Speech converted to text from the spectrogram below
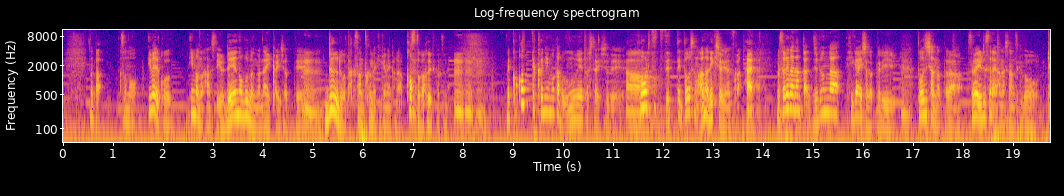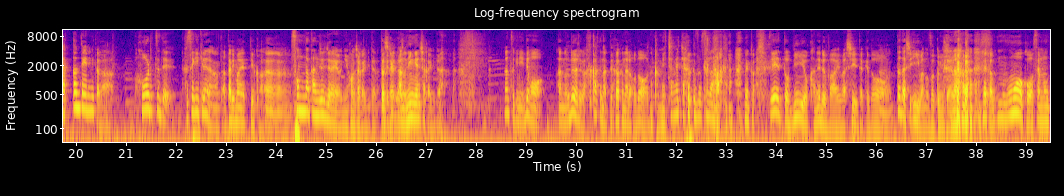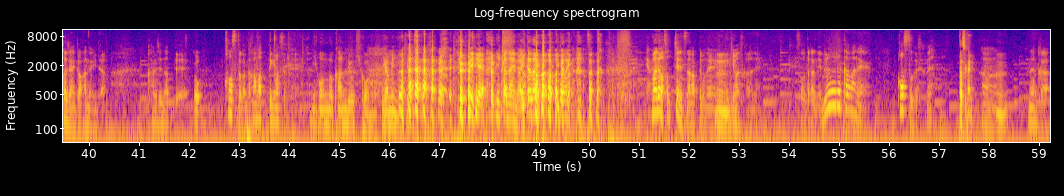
なんかそのいわゆるこう今の話でいう例の部分がない会社って、うん。ルールをたくさん作んなきゃいけないからコストが増えてくるんですね。うん。うんでここって国も多分運営としては一緒で法律って絶対どうしても穴できちゃうじゃないですか。はいはいそれがなんか自分が被害者だったりうん。当事者になったらそれは許せない話なんですけど客観的に見たら法律で防ぎきれないなんて当たり前っていうか、うんうん。そんな単純じゃないよ日本社会みたいな。確かにあの人間社会みたいな。なった時にでもあのルールが深くなって深くなるほどなんかめちゃめちゃ複雑な なんか A と B を兼ねる場合は C だけど、うん。ただし E は除くみたいな。なんかもうこう専門家じゃないと分かんないみたいな。感じになってお。コストが高まってきますよね。日本の官僚機構の闇に行きますね いや行かないの行かないか。行かないかまあでもそっちにつながってもね、うん。行きますからね。そうだからねルール化はねコストですよね。確かに。うん。うん。なんか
